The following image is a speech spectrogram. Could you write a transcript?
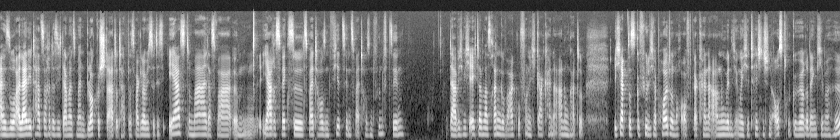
Also allein die Tatsache, dass ich damals meinen Blog gestartet habe, das war, glaube ich, so das erste Mal, das war ähm, Jahreswechsel 2014, 2015. Da habe ich mich echt an was rangewagt, wovon ich gar keine Ahnung hatte. Ich habe das Gefühl, ich habe heute noch oft gar keine Ahnung, wenn ich irgendwelche technischen Ausdrücke höre, denke ich immer, Hä?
